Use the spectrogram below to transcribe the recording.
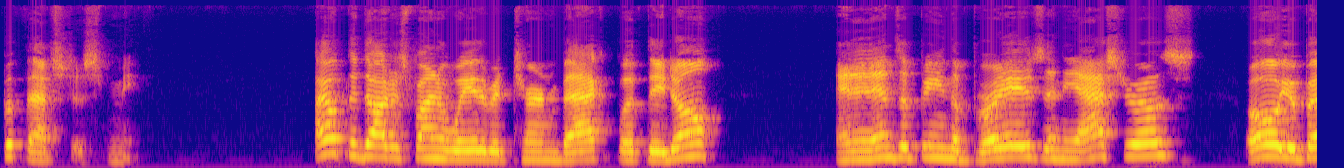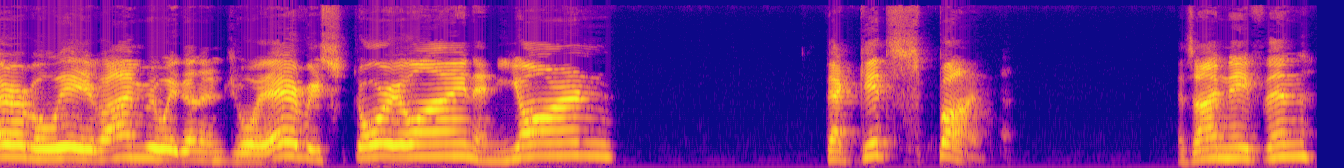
But that's just me. I hope the Dodgers find a way to return back, but if they don't, and it ends up being the Braves and the Astros, oh, you better believe I'm really going to enjoy every storyline and yarn that gets spun. As I'm Nathan,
